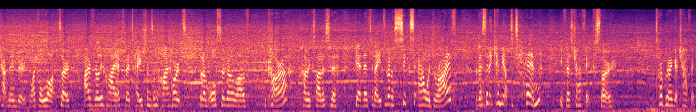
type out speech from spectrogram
Kathmandu, like a lot. So I have really high expectations and high hopes that I'm also gonna love Pokhara. I'm excited to get there today. It's about a six hour drive, but they said it can be up to 10 if there's traffic. So let's hope we don't get traffic.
